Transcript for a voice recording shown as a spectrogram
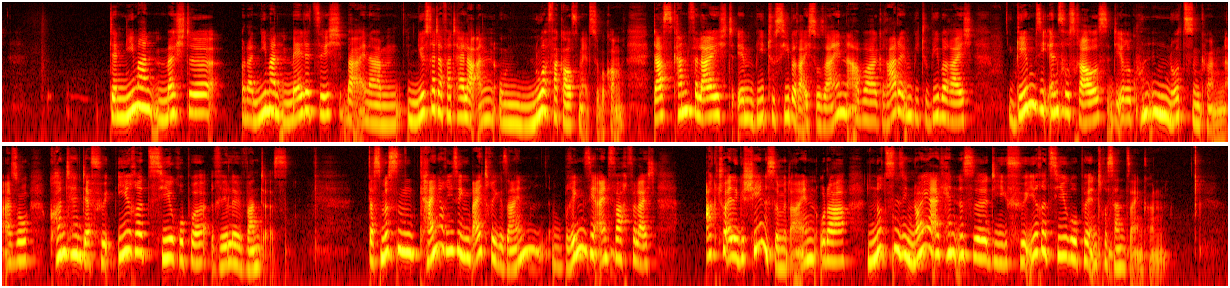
denn niemand möchte oder niemand meldet sich bei einem Newsletter-Verteiler an, um nur Verkaufsmails zu bekommen. Das kann vielleicht im B2C-Bereich so sein, aber gerade im B2B-Bereich geben Sie Infos raus, die Ihre Kunden nutzen können. Also Content, der für Ihre Zielgruppe relevant ist. Das müssen keine riesigen Beiträge sein. Bringen Sie einfach vielleicht aktuelle Geschehnisse mit ein oder nutzen Sie neue Erkenntnisse, die für Ihre Zielgruppe interessant sein können.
